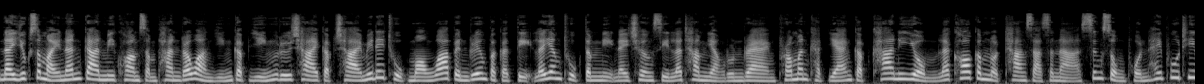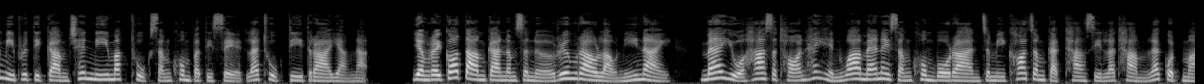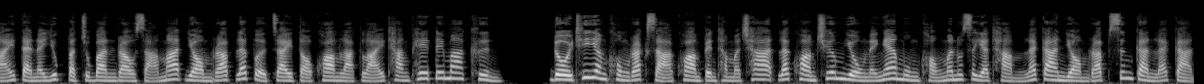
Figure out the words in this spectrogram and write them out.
ในยุคสมัยนั้นการมีความสัมพันธ์ระหว่างหญิงกับหญิง หรือชายกับชายไม่ได้ถูกมองว่าเป็นเรื่องปกติ และยังถูกตำหนิในเชิงศีลธรรมอย่างรุนแรง เพราะมันขัดแย้งกับค่านิยม และข้อกำหนดทางศาสนา ซึ่งส่งผลให้ผู้ที่มีพฤติกรรม เช่นนี้มักถูกสังคมปฏิเสธ และถูกตีตราอย่างหนักอย่างไรก็ตามการนำเสนอเรื่องราวเหล่านี้ใน แม่หยู่ห้าสะท้อนให้เห็นว่าแม้ในสังคมโบราณจะมีข้อจำกัดทางศีลธรรมและกฎหมาย แต่ในยุคปัจจุบันเราสามารถยอมรับและเปิดใจต่อความหลากหลายทางเพศได้มากขึ้น โดยที่ยังคงรักษาความเป็นธรรมชาติ และความเชื่อมโยงในแง่มุมของมนุษยธรรม และการยอมรับซึ่งกันและกัน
